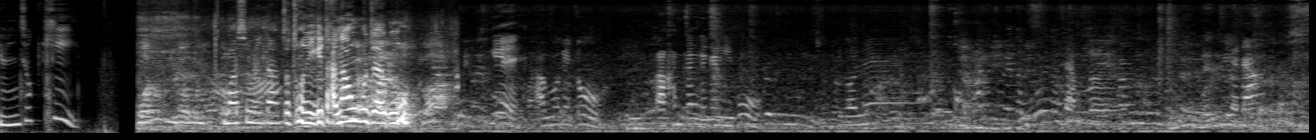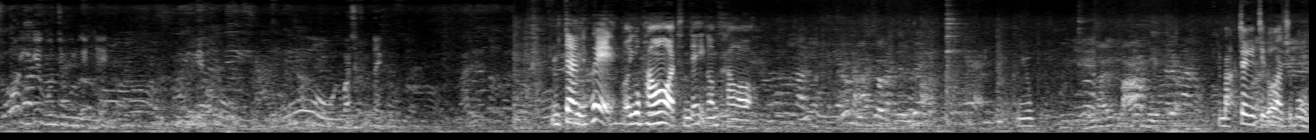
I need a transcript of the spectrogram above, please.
윤숙희. 고맙습니다. 저 저는 이게 다 나온 건 줄 알고. 이게 아무래도 아 간장게장이고 이거는 쌈물 회랑 어 이게 뭔지 모르겠네. 이게 오 맛있겠다 이거. 일단 회. 어, 이거 방어 같은데 이건 방어. 이거 막장에 찍어가지고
